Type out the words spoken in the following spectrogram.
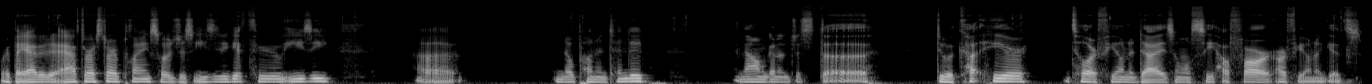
or if they added it after I started playing, so it was just easy to get through, easy. Uh, no pun intended. And now I'm gonna just uh, do a cut here until our Fiona dies, and we'll see how far our Fiona gets.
